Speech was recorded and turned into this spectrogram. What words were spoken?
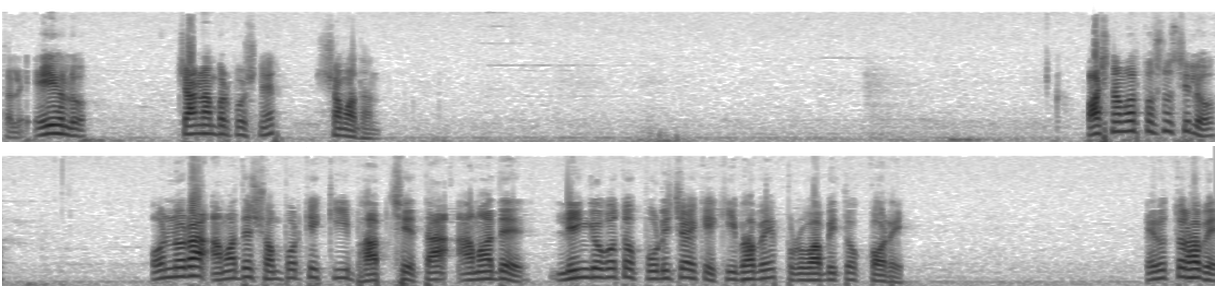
তাহলে এই হলো চার নম্বর প্রশ্নের সমাধান। পাঁচ নম্বর প্রশ্ন ছিল, অন্যরা আমাদের সম্পর্কে কি ভাবছে তা আমাদের লিঙ্গগত পরিচয়কে কীভাবে প্রভাবিত করে? এর উত্তর হবে,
